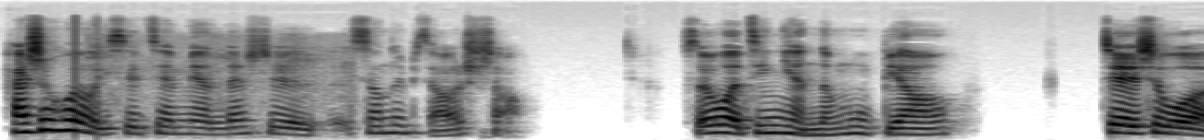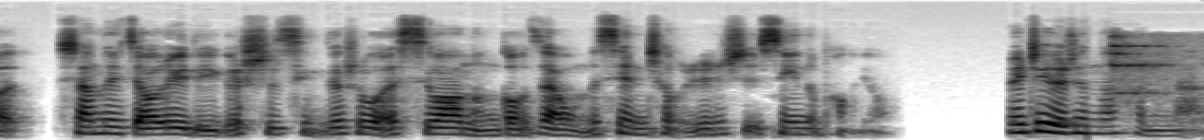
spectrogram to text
还是会有一些见面，但是相对比较少。所以我今年的目标，这也是我相对焦虑的一个事情，就是我希望能够在我们县城认识新的朋友，因为这个真的很难，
